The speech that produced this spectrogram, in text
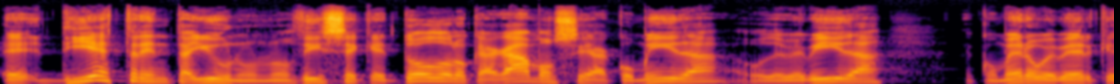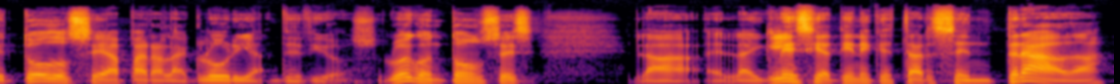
10:31 eh, nos dice que todo lo que hagamos, sea comida o de bebida, de comer o beber, que todo sea para la gloria de Dios. Luego entonces la, la iglesia tiene que estar centrada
